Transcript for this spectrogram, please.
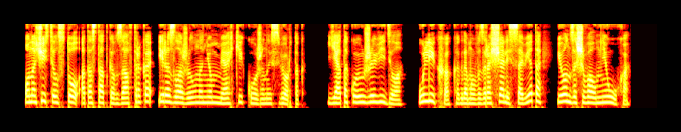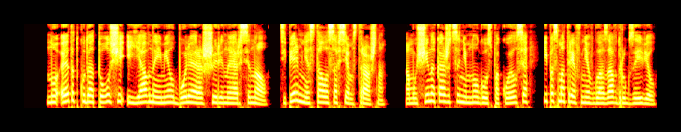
Он очистил стол от остатков завтрака и разложил на нем мягкий кожаный сверток. Я такое уже видела. У Ликха, когда мы возвращались с совета, и он зашивал мне ухо. Но этот куда толще и явно имел более расширенный арсенал. Теперь мне стало совсем страшно. А мужчина, кажется, немного успокоился и, посмотрев мне в глаза, вдруг заявил.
